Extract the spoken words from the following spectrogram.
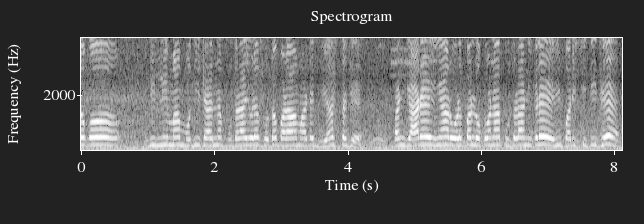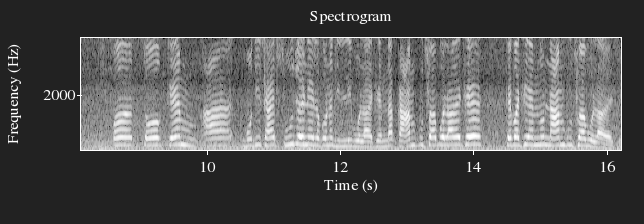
લોકો દિલ્હીમાં મોદી સાહેબના પૂતળા જોડે ફોટો પડાવવા માટે વ્યસ્ત છે. પણ જ્યારે અહીંયા રોડ પર લોકોના પૂતળા નીકળે એવી પરિસ્થિતિ છે તો કેમ આ મોદી સાહેબ શું જોઈને એ લોકોને દિલ્હી બોલાવે છે? એમના કામ પૂછવા બોલાવે છે કે પછી એમનું નામ પૂછવા બોલાવે છે?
